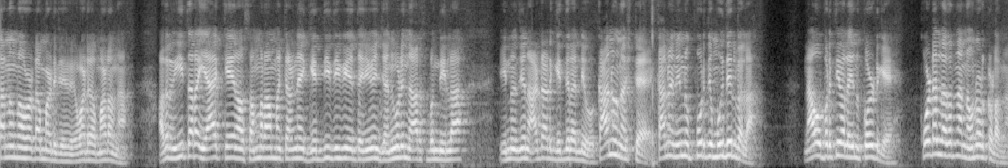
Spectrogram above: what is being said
ಕಾನೂನು ಹೋರಾಟ ಮಾಡಿದ್ದೀವಿ ಮಾಡೋಣ. ಆದರೆ ಈ ಥರ ಯಾಕೆ ನಾವು ಸಂಭ್ರಮಾಚರಣೆ ಗೆದ್ದಿದ್ದೀವಿ ಅಂತ ನೀವೇನು ಜನಗಳಿಂದ ಆರಿಸಿ ಬಂದಿಲ್ಲ? ಇನ್ನೊಂದು ಆಟ ಆಡಿ ಗೆದ್ದಿಲ್ಲ ನೀವು? ಕಾನೂನು ಅಷ್ಟೇ. ಕಾನೂನು ಇನ್ನೂ ಪೂರ್ತಿ ಮುಗಿದಿಲ್ವಲ್ಲ? ನಾವು ಬರ್ತೀವಲ್ಲ ಇನ್ನು ಕೋರ್ಟ್ಗೆ ಕೋರ್ಟಲ್ಲಿ ಅದನ್ನು ನಾವು ನೋಡ್ಕೊಡೋಣ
